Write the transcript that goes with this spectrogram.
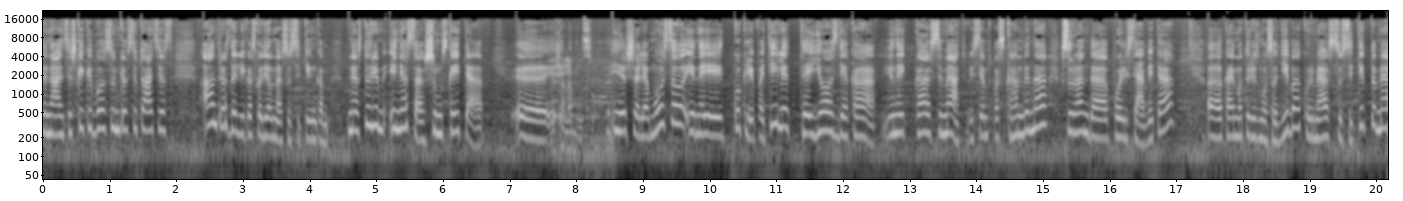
finansiškai, kai buvo sunkios situacijos. Antras dalykas, kodėl mes susitinkam. Mes turim Inesą Šumskaitę, E, šalia mūsų. Ji šalia mūsų, jinai kukliai patylė, tai jos dėka, jinai kasmet visiems paskambina, suranda poilsiavietę, kaimo turizmo sodybą, kur mes susitiktume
